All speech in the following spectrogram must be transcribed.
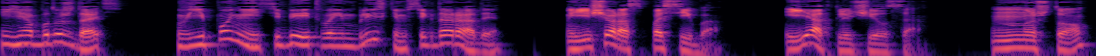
я буду ждать. В Японии тебе и твоим близким всегда рады. Еще раз спасибо. И я отключился. Ну что?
